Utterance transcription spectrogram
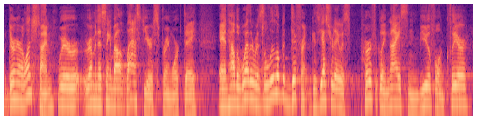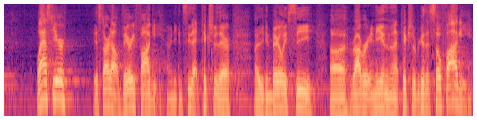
But during our lunchtime, we were reminiscing about last year's spring work day and how the weather was a little bit different because yesterday was perfectly nice and beautiful and clear. Last year, it started out very foggy. I mean, you can see that picture there. Uh, you can barely see uh, Robert and Ian in that picture because it's so foggy.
